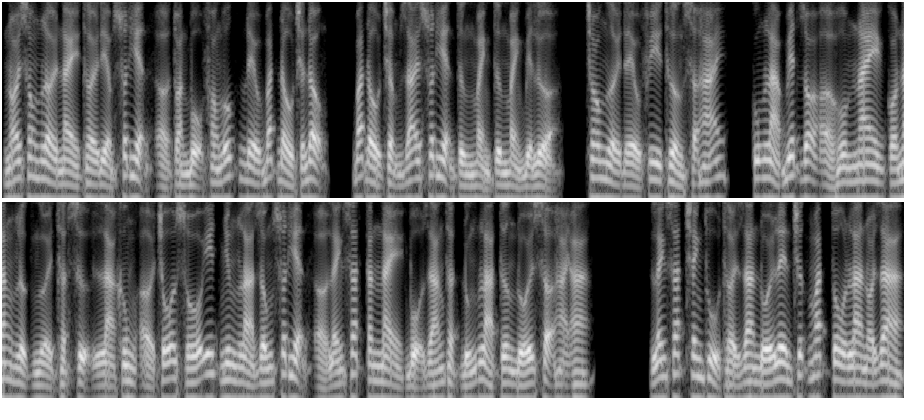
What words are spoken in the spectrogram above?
Nói xong lời này, thời điểm xuất hiện ở toàn bộ phong ốc đều bắt đầu chấn động, bắt đầu chậm rãi xuất hiện từng mảnh từng mảnh biển lửa, cho người đều phi thường sợ hãi. Cũng là biết rõ ở hôm nay có năng lực người thật sự là không ở chỗ số ít, nhưng là giống xuất hiện ở lánh sắt căn này, bộ dáng thật đúng là tương đối sợ hãi a lãnh sát tranh thủ thời gian đối lên trước mắt tô la nói ra,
